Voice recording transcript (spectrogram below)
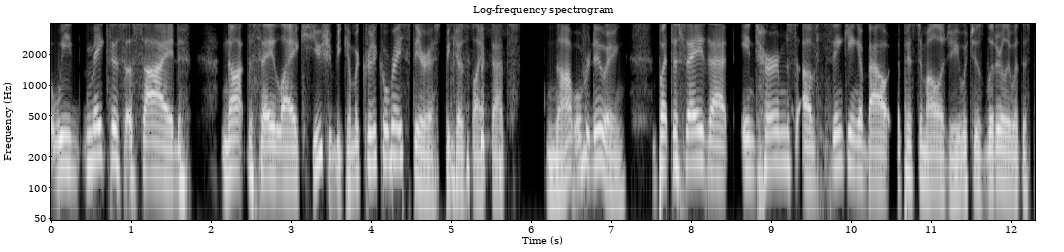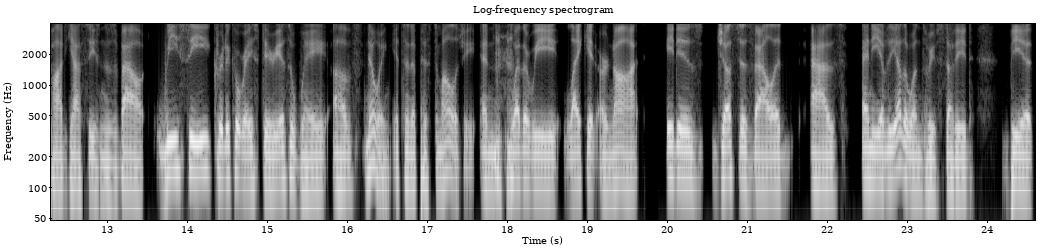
we make this aside not to say, like, you should become a critical race theorist because, like, that's not what we're doing, but to say that in terms of thinking about epistemology, which is literally what this podcast season is about, we see critical race theory as a way of knowing. It's an epistemology. And mm-hmm. whether we like it or not, it is just as valid as any of the other ones we've studied, be it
